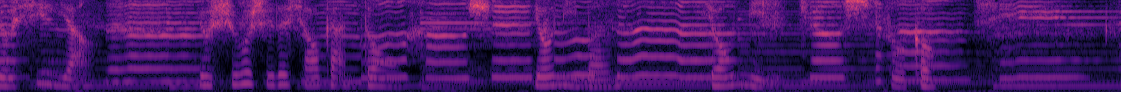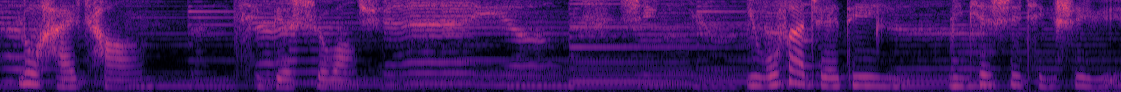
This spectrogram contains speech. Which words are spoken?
有信仰，有时不时的小感动，有你们，有你，足够。路还长，请别失望。你无法决定明天是晴是雨，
